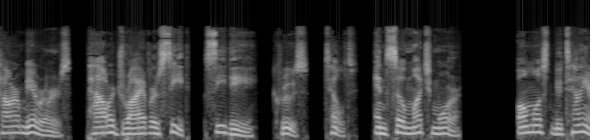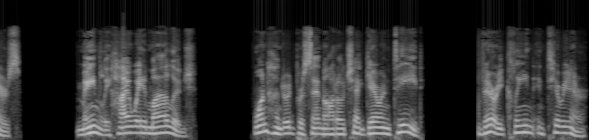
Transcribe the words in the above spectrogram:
power mirrors, power driver's seat, CD, cruise, tilt, and so much more. Almost new tires. Mainly highway mileage. 100% AutoCheck guaranteed. Very clean interior.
